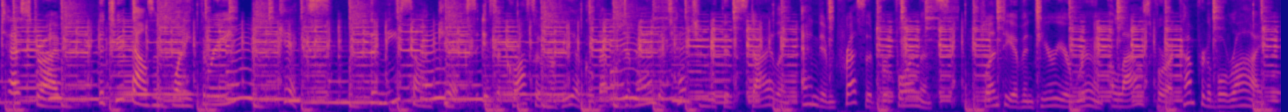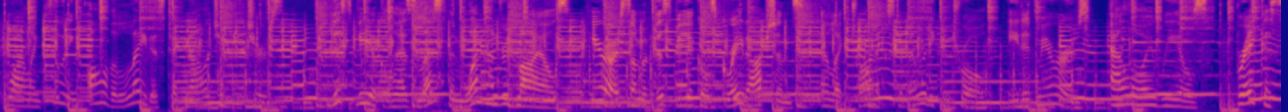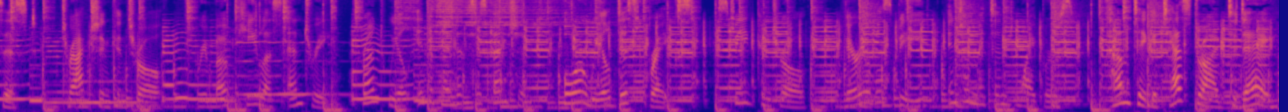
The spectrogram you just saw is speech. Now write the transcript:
Test drive the 2023 Kicks. The Nissan Kicks is a crossover vehicle that will demand attention with its styling and impressive performance. Plenty of interior room allows for a comfortable ride while including all the latest technology features. This vehicle has less than 100 miles. Here are some of this vehicle's great options. Electronic stability brake assist, traction control, remote keyless entry, front wheel independent suspension, four wheel disc brakes, speed control, variable speed, intermittent wipers. Come take a test drive today.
